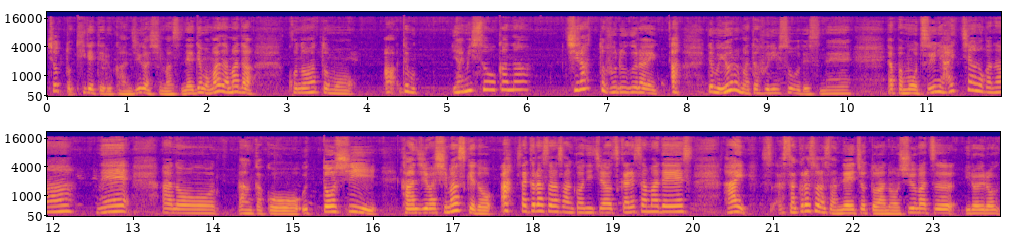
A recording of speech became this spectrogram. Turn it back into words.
ちょっと切れてる感じがしますね。でもまだまだこの後もあでもやみそうかな？ちらっと降るぐらい。あでも夜また降りそうですね。やっぱもう梅雨に入っちゃうのかな？ね。あのなんかこう鬱陶しい感じはしますけど。あ桜空さんこんにちは。お疲れ様です。はい。桜空さんねちょっとあの週末いろいろ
